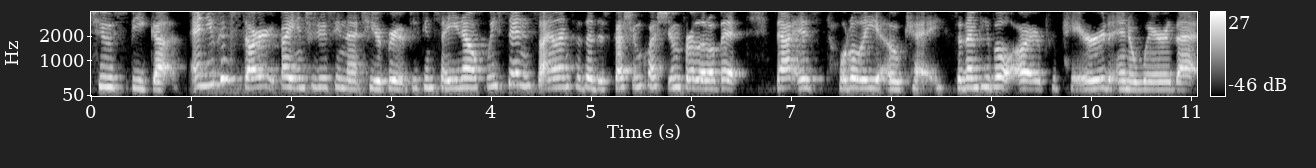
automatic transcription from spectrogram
to speak up. And you can start by introducing that to your group. You can say, you know, if we sit in silence with a discussion question for a little bit, that is totally okay. So then people are prepared and aware that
